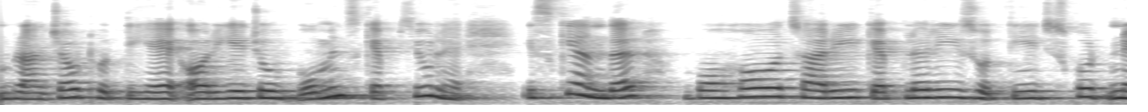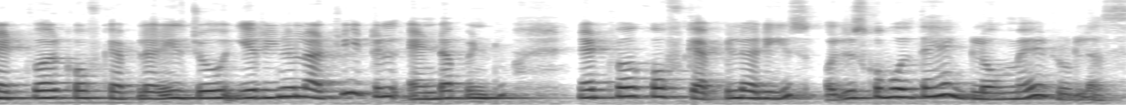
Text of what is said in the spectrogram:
ब्रांच आउट होती है और ये जो वोमेंस कैप्सूल है, इसके अंदर बहुत सारी कैपलरीज होती हैं, जिसको नेटवर्क ऑफ़ कैपलरीज जो ये renal artery it will end up into network of capillaries और जिसको बोलते हैं ग्लोमेरुलस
